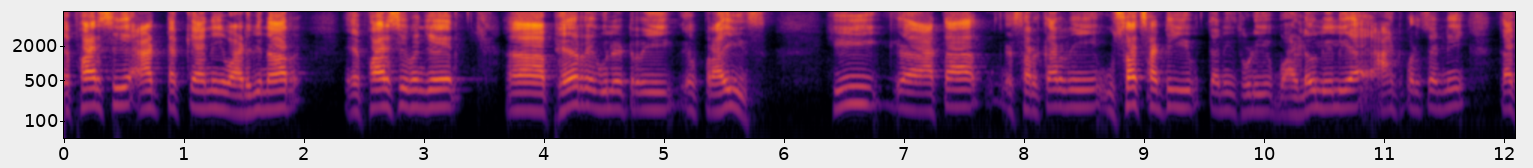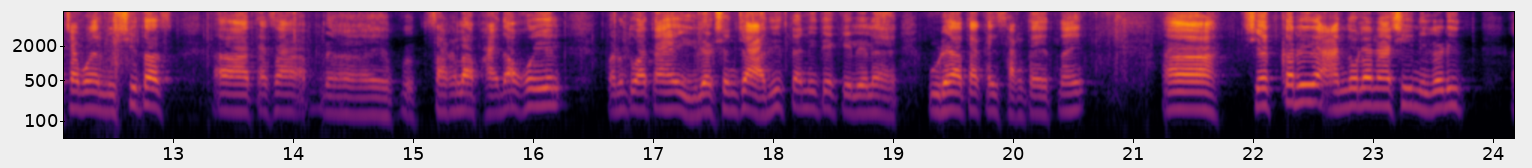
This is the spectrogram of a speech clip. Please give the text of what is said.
एफ आर सी आठ टक्क्यांनी वाढविणार. एफ आर सी म्हणजे फेअर रेग्युलेटरी प्राईस ही आता सरकारने उसासाठी त्यांनी थोडी वाढवलेली आहे आठ पर्सेंटनी. त्याच्यामुळे निश्चितच त्याचा चांगला फायदा होईल. परंतु आता हे इलेक्शनच्या आधीच त्यांनी ते केलेलं आहे. पुढे आता काही सांगता येत नाही. शेतकरी आंदोलनाशी निगडीत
